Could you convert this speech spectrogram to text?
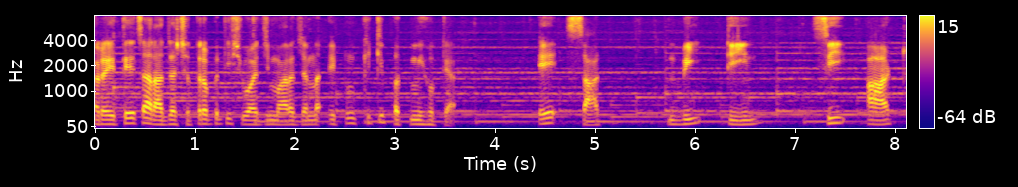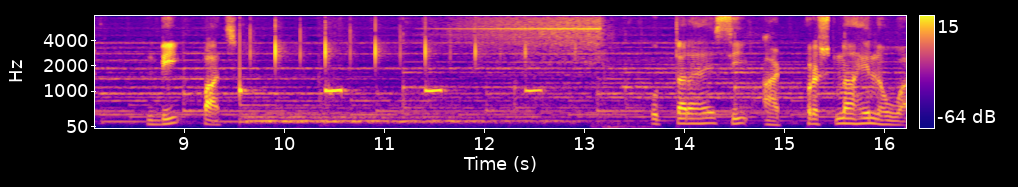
रयतेचा राजा छत्रपती शिवाजी महाराजांना एकूण किती पत्नी होत्या? ए सात बी तीन सी आठ डी पाच. उत्तर आहे सी आठ. प्रश्न आहे नववा.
